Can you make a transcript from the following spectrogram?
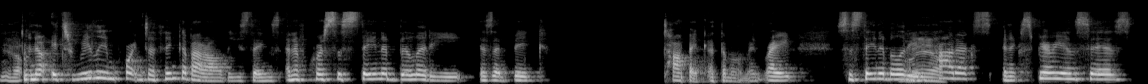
yeah. you know, it's really important to think about all these things. And of course, sustainability is a big topic at the moment, right? Sustainability oh, yeah. in products and experiences.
